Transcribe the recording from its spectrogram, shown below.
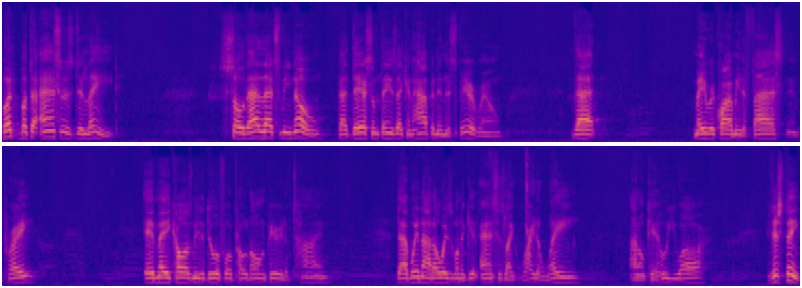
but but the answer is delayed. So that lets me know that there's some things that can happen in the spirit realm that may require me to fast and pray. It may cause me to do it for a prolonged period of time. That we're not always going to get answers like right away. I don't care who you are. Just think.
